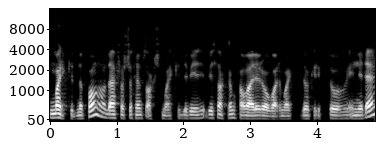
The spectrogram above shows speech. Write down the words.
markedene på. Og det er først og fremst aksjemarkedet vi, vi snakker om, kan være råvaremarkedet og krypto inn i det.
